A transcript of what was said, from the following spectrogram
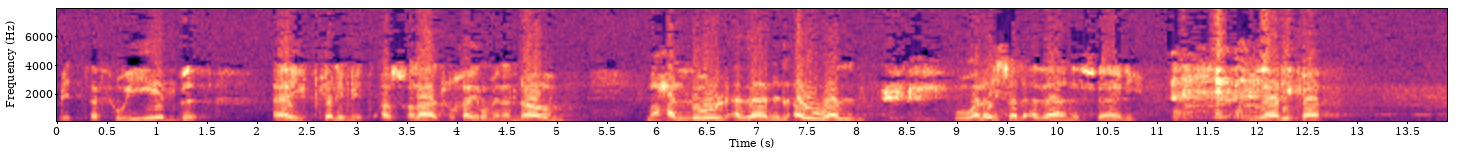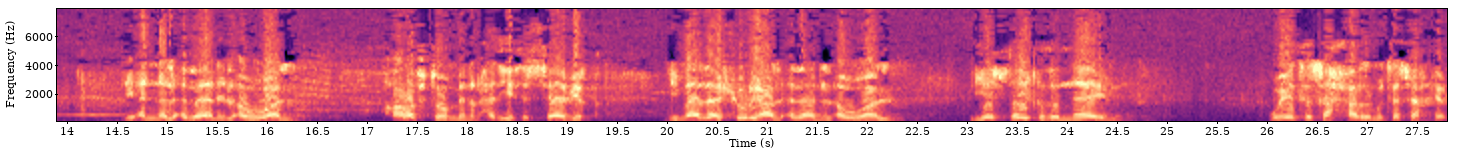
بالتثويب أي كلمة الصلاة خير من النوم محله الأذان الأول وليس الأذان الثاني. ذلك لأن الأذان الأول عرفتم من الحديث السابق لماذا شرع الأذان الأول؟ ليستيقظ النائم ويتسحر المتسحر.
